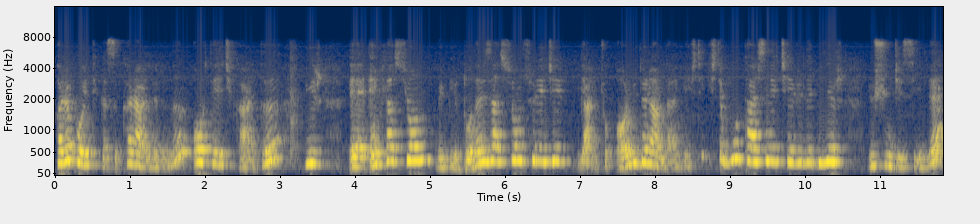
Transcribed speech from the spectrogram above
para politikası kararlarının ortaya çıkardığı bir e, enflasyon ve bir dolarizasyon süreci yani çok ağır bir dönemden geçtik. İşte bu tersine çevrilebilir düşüncesiyle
